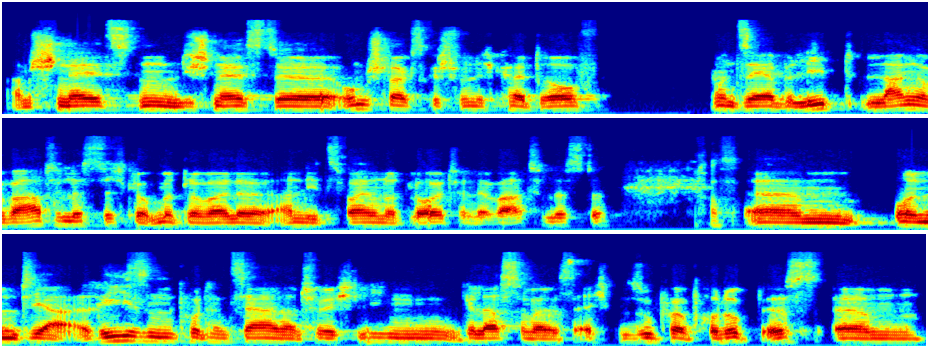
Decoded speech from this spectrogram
am schnellsten, die schnellste Umschlagsgeschwindigkeit drauf und sehr beliebt. Lange Warteliste, ich glaube mittlerweile an die 200 Leute in der Warteliste. Ähm, und ja, Riesenpotenzial natürlich liegen gelassen, weil es echt ein super Produkt ist, ähm,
